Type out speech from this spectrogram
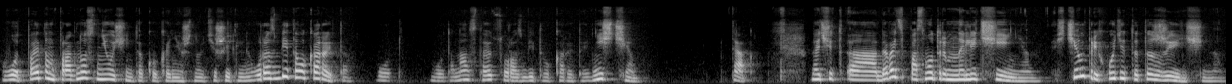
Вот, поэтому прогноз не очень такой, конечно, утешительный. У разбитого корыта, вот, вот, она остается у разбитого корыта, ни с чем. Так, значит, а, давайте посмотрим на лечение. С чем приходит эта женщина?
